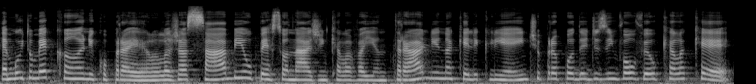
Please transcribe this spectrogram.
É muito mecânico para ela, ela já sabe o personagem que ela vai entrar ali naquele cliente para poder desenvolver o que ela quer.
